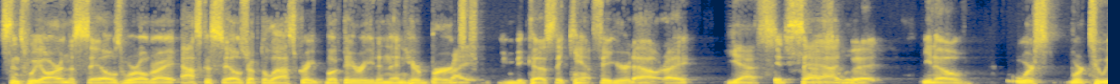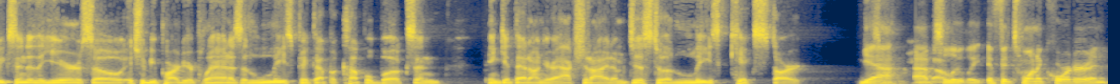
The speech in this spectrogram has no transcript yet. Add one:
since we are in the sales world, right? Ask a sales rep the last great book they read and then hear birds right. because they can't figure it out, right? Yes. It's sad, absolutely. but you know, we're we're 2 weeks into the year, so it should be part of your plan is at least pick up a couple books and and get that on your action item just to at least kickstart. Yeah, absolutely. If it's one a quarter and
